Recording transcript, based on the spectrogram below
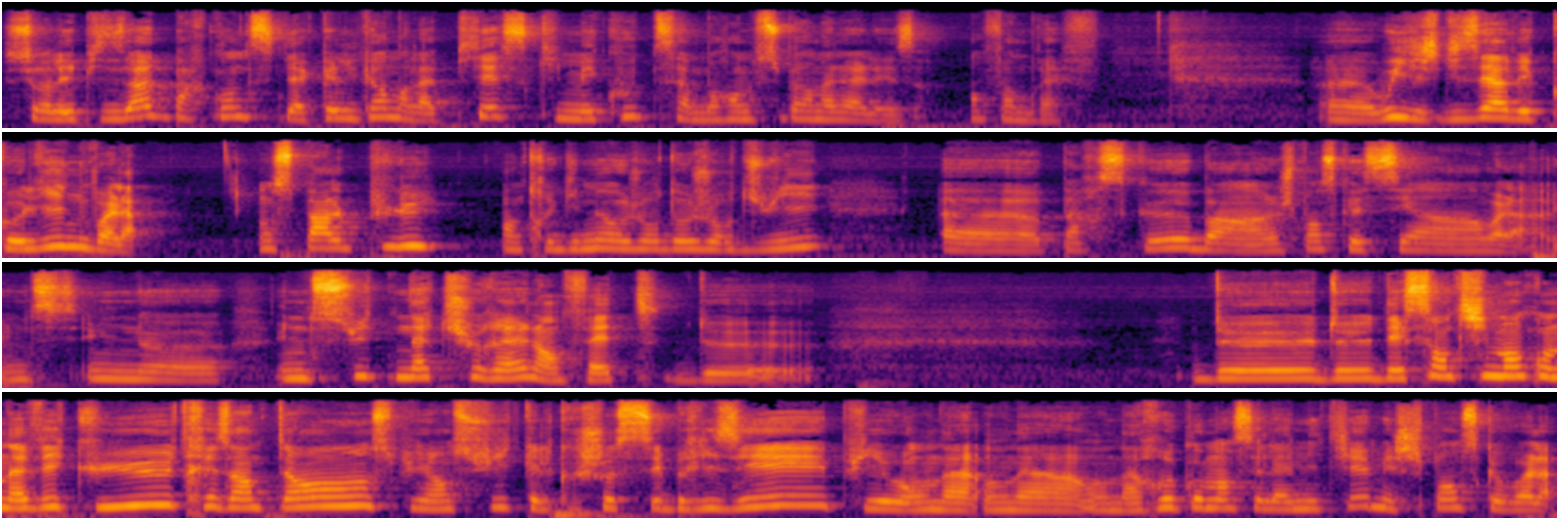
sur l'épisode. Par contre, s'il y a quelqu'un dans la pièce qui m'écoute, ça me rend super mal à l'aise. Enfin bref. oui, je disais avec Colline, voilà, on se parle plus entre guillemets au jour d'aujourd'hui. Euh, parce que ben, je pense que c'est un, voilà, une, une, euh, une, suite naturelle en fait de, de, de des sentiments qu'on a vécus très intenses, puis ensuite quelque chose s'est brisé, puis on a, on a, on a recommencé l'amitié, mais je pense que voilà,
